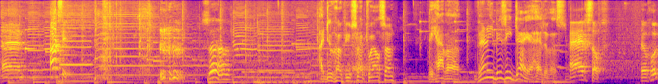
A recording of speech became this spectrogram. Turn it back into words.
En actie! Sir? I do hope you slept well, sir. We have a very busy day ahead of us. En gestopt. Heel goed.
